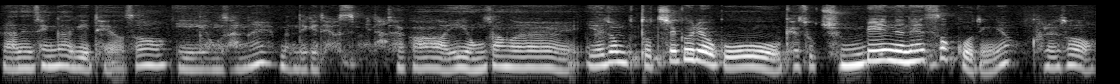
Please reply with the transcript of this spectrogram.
라는 생각이 되어서 이 영상을 만들게 되었습니다. 제가 이 영상을 예전부터 찍으려고 계속 준비는 했었거든요. 그래서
